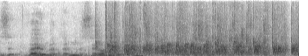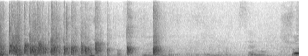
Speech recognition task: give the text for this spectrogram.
se- ve hürmetlerimle selamlıyorum. Sayın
